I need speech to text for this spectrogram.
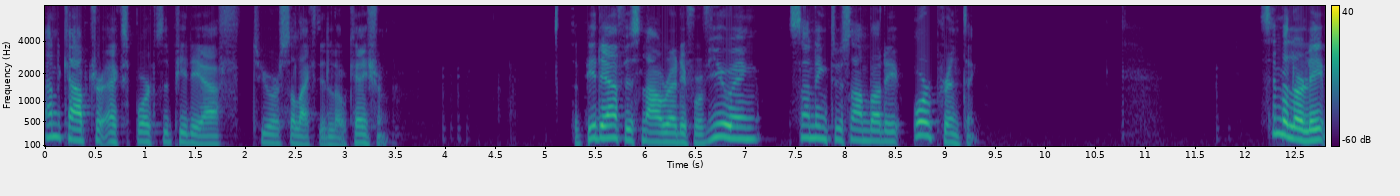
and capture exports the PDF to your selected location. The PDF is now ready for viewing, sending to somebody or printing. Similarly,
